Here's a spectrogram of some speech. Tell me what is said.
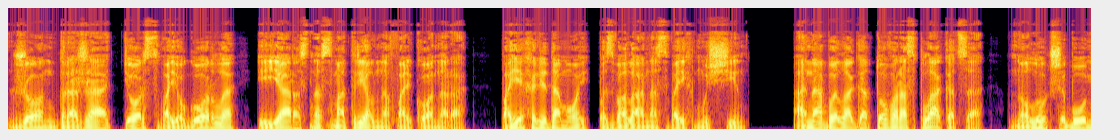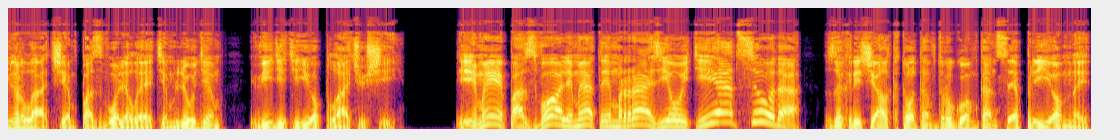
Джон, дрожа, тер свое горло и яростно смотрел на Фальконора. «Поехали домой», — позвала она своих мужчин. Она была готова расплакаться, но лучше бы умерла, чем позволила этим людям видеть ее плачущей. «И мы позволим этой мрази уйти отсюда!» — закричал кто-то в другом конце приемной.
